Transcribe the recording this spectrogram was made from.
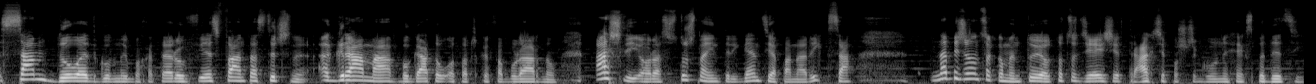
Sam duet głównych bohaterów jest fantastyczny, a gra ma bogatą otoczkę fabularną. Ashley oraz sztuczna inteligencja pana Rixa Na bieżąco komentują to, co dzieje się w trakcie poszczególnych ekspedycji.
